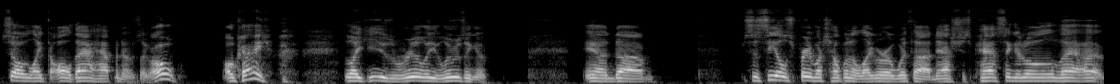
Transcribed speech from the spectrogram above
So like all that happened, I was like, oh, okay. like he's really losing it. And um, Cecile's pretty much helping Allegra with uh, Nash's passing and all that.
